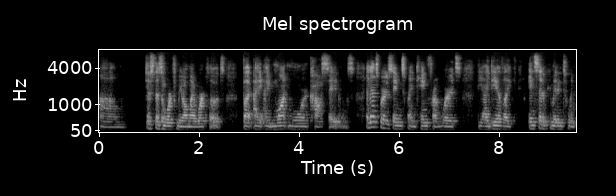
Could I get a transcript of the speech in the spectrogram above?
Um, just doesn't work for me, all my workloads but I, I, want more cost savings. And that's where a savings plan came from, where it's the idea of like, instead of committing to an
